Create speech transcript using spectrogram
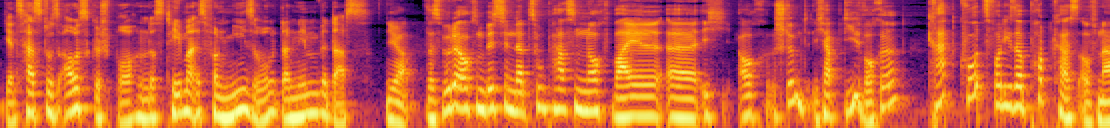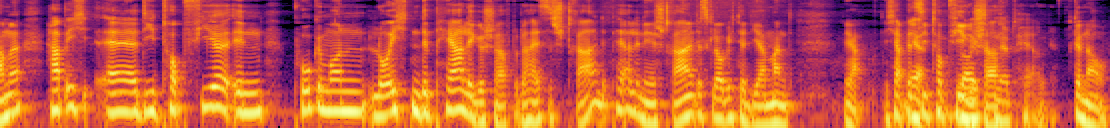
jetzt hast du es ausgesprochen. Das Thema ist von Miso, dann nehmen wir das. Ja, das würde auch so ein bisschen dazu passen noch, weil äh, ich auch stimmt. Ich habe die Woche gerade kurz vor dieser Podcast-Aufnahme habe ich äh, die Top 4 in Pokémon leuchtende Perle geschafft. Oder heißt es strahlende Perle? Nee, strahlend ist, glaube ich, der Diamant. Ja, ich habe jetzt ja, die Top 4 geschafft. Perle. Genau.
